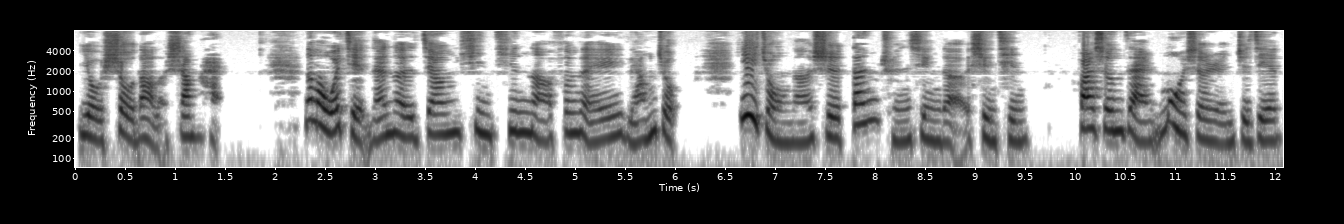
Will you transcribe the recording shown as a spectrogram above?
又受到了伤害。那么我简单的将性侵呢分为两种。一种呢是单纯性的性侵，发生在陌生人之间，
